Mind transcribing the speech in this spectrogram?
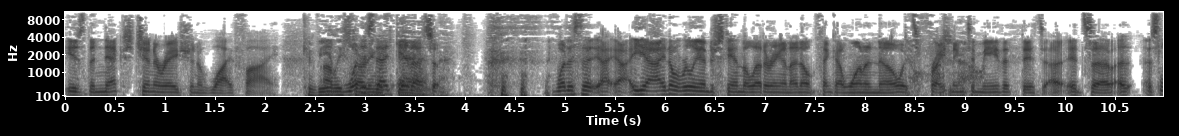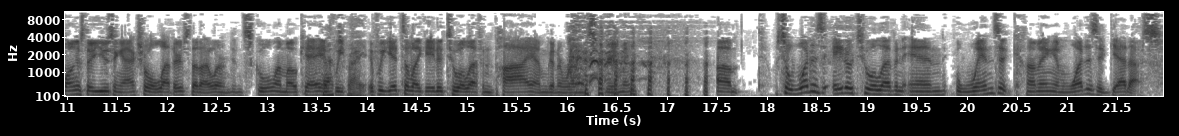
is the next generation of Wi-Fi. Conveniently um, what does that get N. us? what is that? I, I, yeah, I don't really understand the lettering, and I don't think I want to know. It's Don't frightening know. to me that it's uh, it's uh, uh, as long as they're using actual letters that I learned in school, I'm okay. That's if we right. if we get to like 802.11 pi, I'm going to run screaming. um, so what is 802.11n? When's it coming, and what does it get us?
